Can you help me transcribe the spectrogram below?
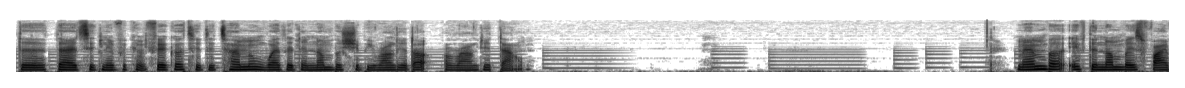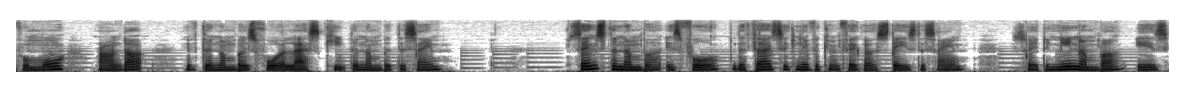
the third significant figure to determine whether the number should be rounded up or rounded down. Remember, if the number is 5 or more, round up. If the number is 4 or less, keep the number the same. Since the number is 4, the third significant figure stays the same, so the new number is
